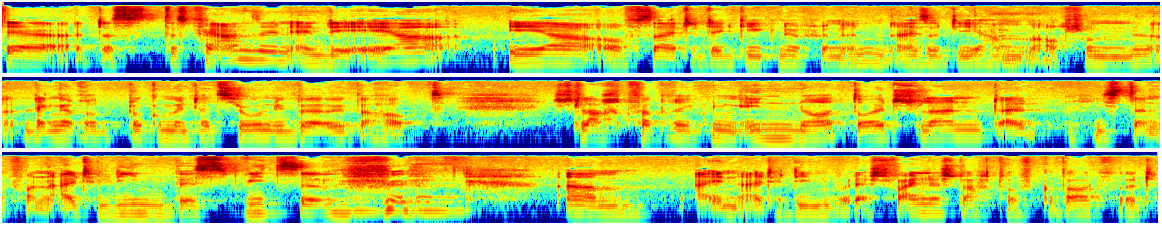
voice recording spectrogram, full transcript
der, das, das Fernsehen, NDR, eher auf Seite der Gegnerinnen. Also die haben auch schon eine längere Dokumentation über überhaupt Schlachtfabriken in Norddeutschland, da hieß dann von Altelin bis Wietze, mhm. ähm, in Altelin, wo der Schweineschlachthof gebaut wird.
